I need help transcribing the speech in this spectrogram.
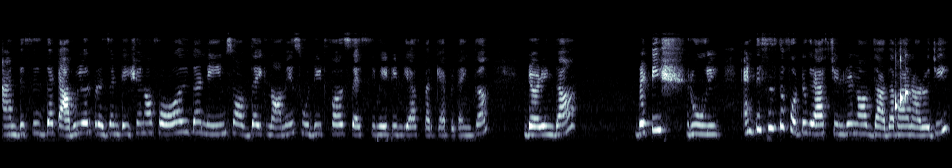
And this is the tabular presentation of all the names of the economists who did first estimate India's per capita income during the British rule. And this is the photograph, children, of Dadabhai Naoroji.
